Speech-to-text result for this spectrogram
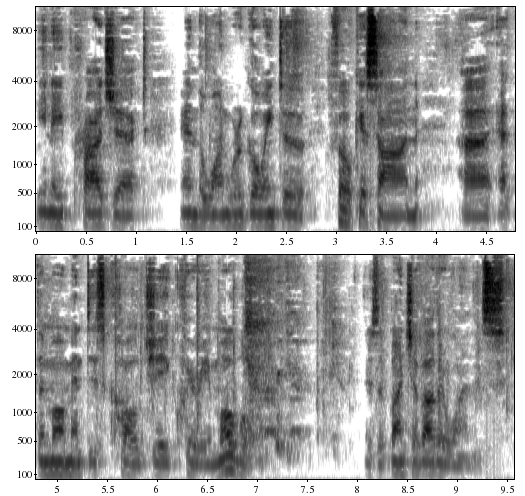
in a project, and the one we're going to focus on uh, at the moment is called jQuery Mobile. There's a bunch of other ones.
